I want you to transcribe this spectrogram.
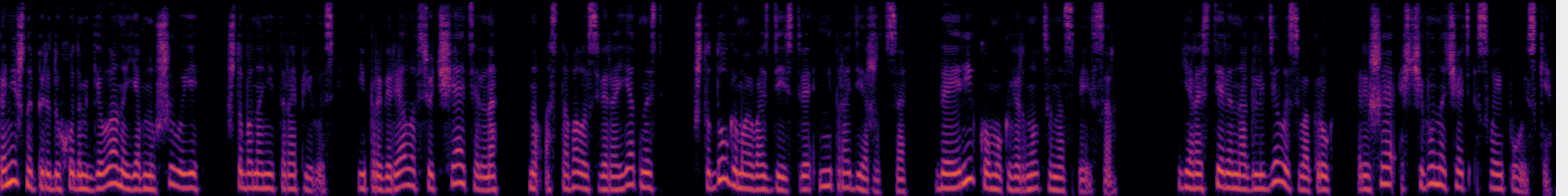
Конечно, перед уходом Гелана я внушила ей, чтобы она не торопилась, и проверяла все тщательно, но оставалась вероятность, что долго мое воздействие не продержится, да и Рико мог вернуться на спейсер. Я растерянно огляделась вокруг, решая, с чего начать свои поиски.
